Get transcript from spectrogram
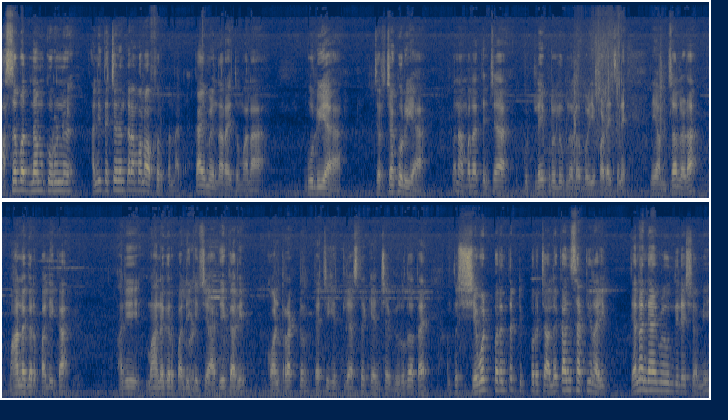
असं बदनाम करून आणि त्याच्यानंतर आम्हाला ऑफर पण आल्या काय मिळणार आहे तुम्हाला? बोलूया चर्चा करूया. पण आम्हाला त्यांच्या कुठल्याही प्रलोभनाला बळी पडायचं नाही. आणि आमचा लढा महानगरपालिका आणि महानगरपालिकेचे अधिकारी कॉन्ट्रॅक्टर त्याचे घेतले असतं यांच्या विरोधात आहे. आणि तो शेवटपर्यंत टिप्पर चालकांसाठी राहील त्यांना न्याय मिळवून दिल्याशिवाय आम्ही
